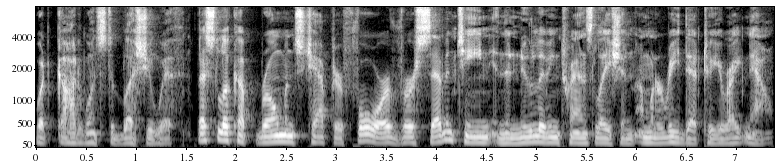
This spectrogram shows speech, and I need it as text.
what God wants to bless you with. Let's look up Romans chapter 4, verse 17 in the New Living Translation. I'm going to read that to you right now.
